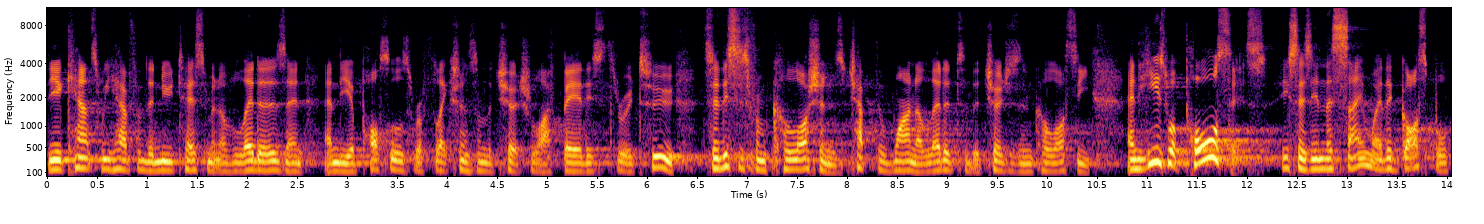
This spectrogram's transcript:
the accounts we have from the New Testament of letters and, and the apostles' reflections on the church life bear this through too. So, this is from Colossians chapter 1, a letter to the churches in Colossae. And here's what Paul says He says, In the same way, the gospel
